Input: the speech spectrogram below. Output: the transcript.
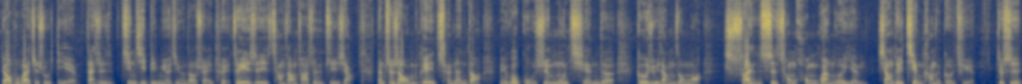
标普百指数跌，但是经济并没有进入到衰退，这也是常常发生的迹象。但至少我们可以承认到，美国股市目前的格局当中哦，算是从宏观而言相对健康的格局。就是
